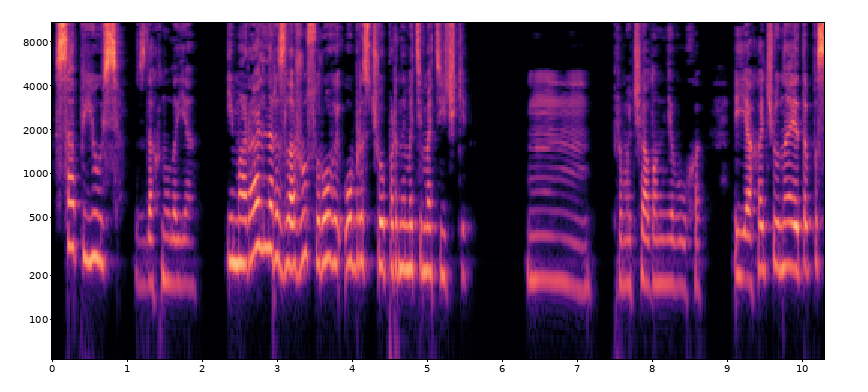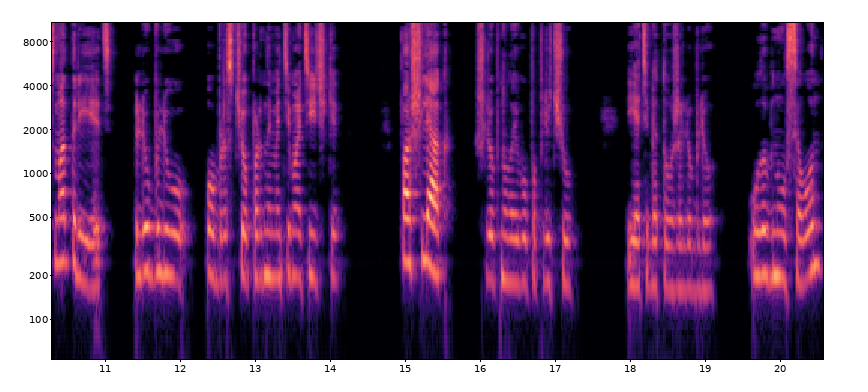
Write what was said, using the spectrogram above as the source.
«Сопьюсь», — вздохнула я и морально разложу суровый образ чопорной математички. «М-м-м», промычал он мне в ухо, — «я хочу на это посмотреть. Люблю образ чопорной математички». — шлепнула его по плечу. «Я тебя тоже люблю». Улыбнулся он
